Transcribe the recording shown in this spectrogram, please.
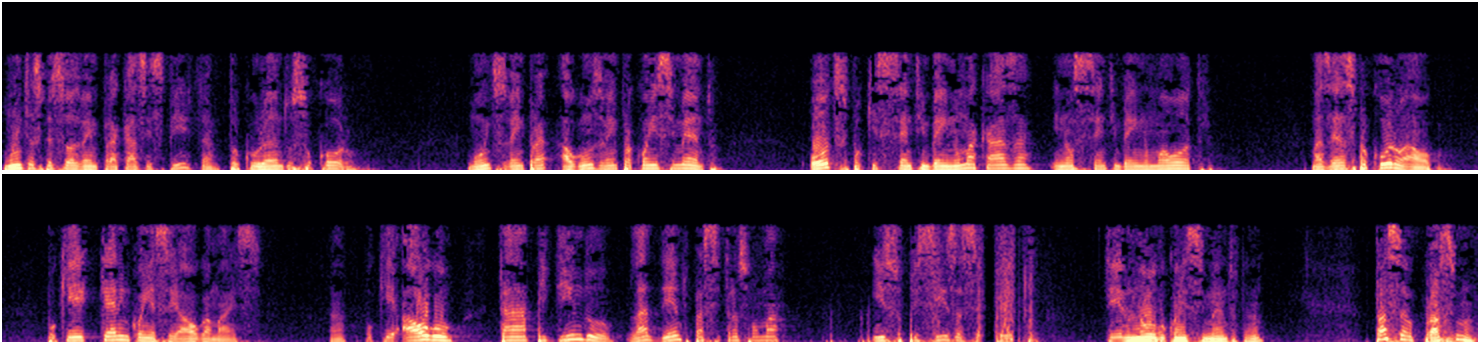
muitas pessoas vêm para a casa espírita procurando socorro. Muitos vêm para, alguns vêm para conhecimento. Outros porque se sentem bem numa casa e não se sentem bem numa outra. Mas elas procuram algo. Porque querem conhecer algo a mais. Tá? Porque algo está pedindo lá dentro para se transformar. Isso precisa ser feito. Ter um novo conhecimento. Tá? Passa o próximo.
